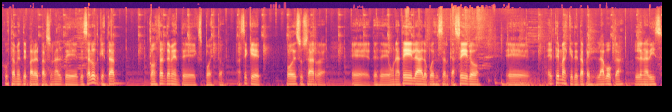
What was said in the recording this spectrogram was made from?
justamente para el personal de, salud que está constantemente expuesto. Así que podés usar eh, desde una tela, lo puedes hacer casero. El tema es que te tapes la boca, la nariz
